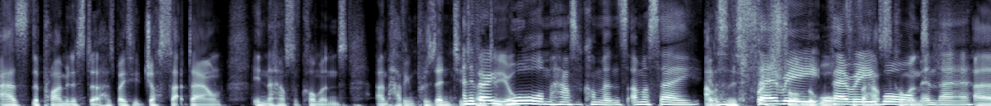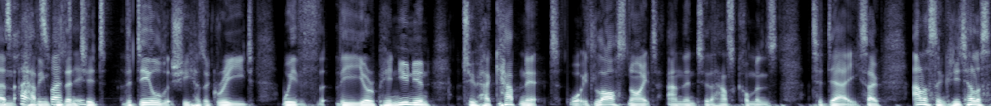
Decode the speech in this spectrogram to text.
as the Prime Minister has basically just sat down in the House of Commons, um, having presented in a her very deal. warm House of Commons, I must say. Alison is fresh very, from the warmth very of the House of Commons, in there. Um, was hot and having presented the deal that she has agreed with the European Union to her cabinet, what is last night, and then to the House of Commons today. So, Alison, can you tell us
